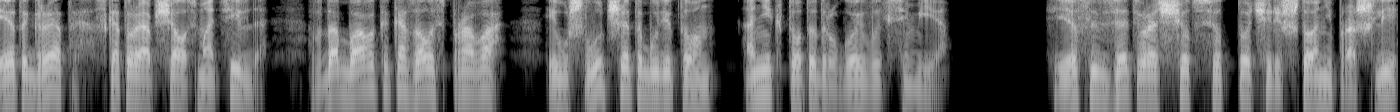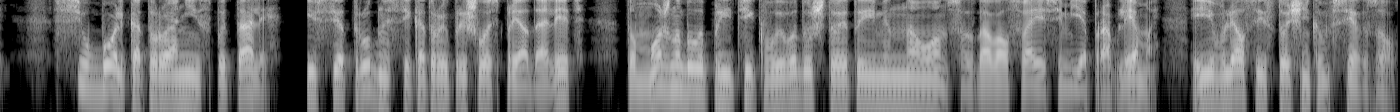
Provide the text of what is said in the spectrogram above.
эта Грета, с которой общалась Матильда, вдобавок оказалась права, и уж лучше это будет он, а не кто-то другой в их семье. Если взять в расчет все то, через что они прошли, всю боль, которую они испытали, и все трудности, которые пришлось преодолеть, то можно было прийти к выводу, что это именно он создавал своей семье проблемы и являлся источником всех зол.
